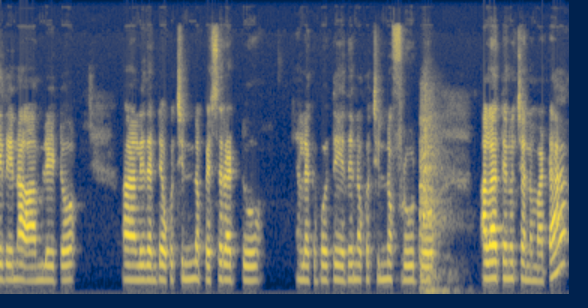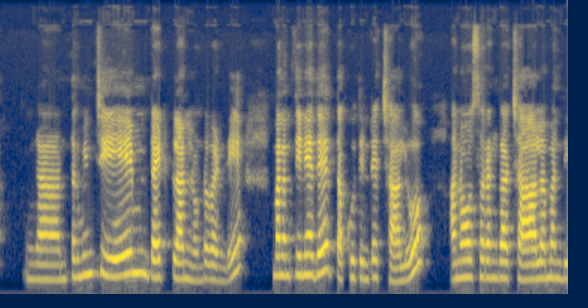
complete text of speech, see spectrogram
ఏదైనా ఆమ్లెట్ లేదంటే ఒక చిన్న పెసరట్టు లేకపోతే ఏదైనా ఒక చిన్న ఫ్రూట్ అలా తినొచ్చు అన్నమాట ఇంకా అంతకుమించి ఏం డైట్ ప్లాన్లు ఉండవండి. మనం తినేదే తక్కువ తింటే చాలు. అనవసరంగా చాలా మంది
